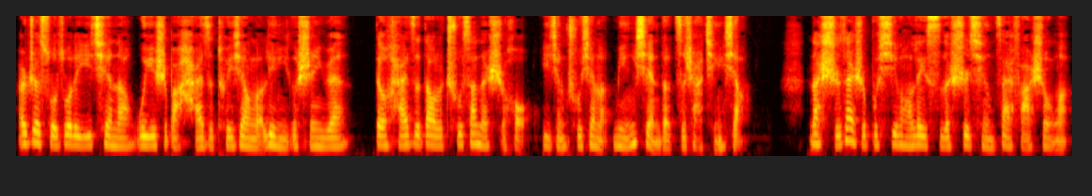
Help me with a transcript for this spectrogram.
而这所做的一切呢，无疑是把孩子推向了另一个深渊。等孩子到了初三的时候，已经出现了明显的自杀倾向，那实在是不希望类似的事情再发生了。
